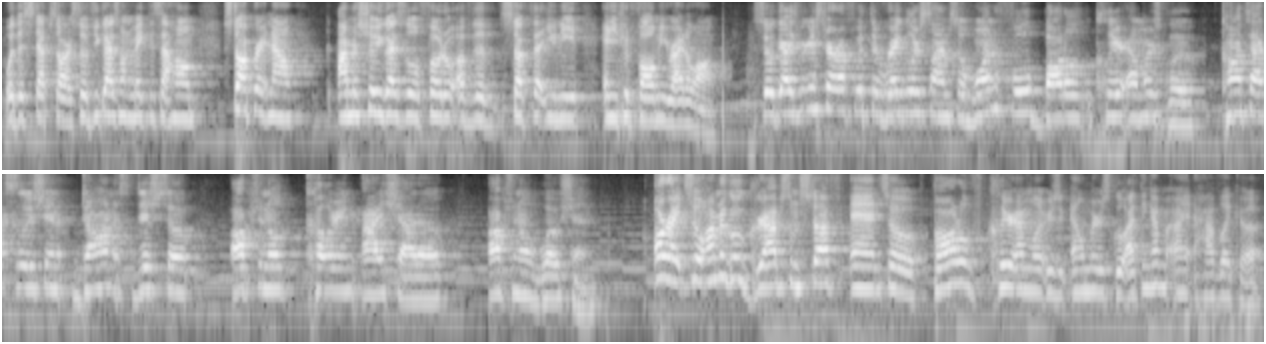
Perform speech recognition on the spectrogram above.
what the steps are. So if you guys wanna make this at home, stop right now. I'm gonna show you guys a little photo of the stuff that you need and you can follow me right along. So guys, we're gonna start off with the regular slime. So one full bottle clear Elmer's glue, contact solution, Dawn dish soap, optional coloring eyeshadow, optional lotion. All right, so I'm gonna go grab some stuff, and so bottle of clear Elmer's, Elmer's glue. I think I might have like a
